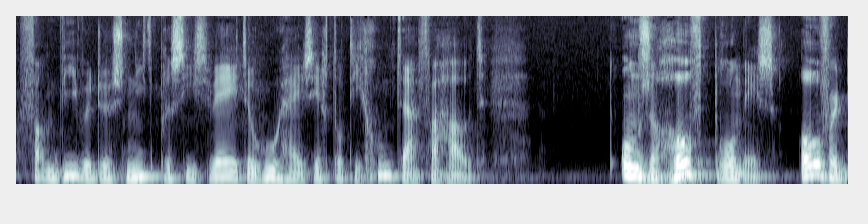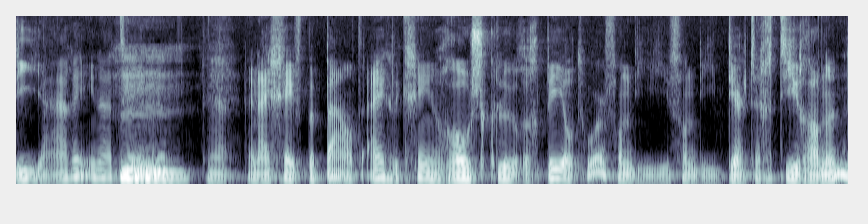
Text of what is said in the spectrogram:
van wie we dus niet precies weten hoe hij zich tot die junta verhoudt, onze hoofdbron is over die jaren in Athene. Mm, ja. En hij geeft bepaald eigenlijk geen rooskleurig beeld hoor, van die, van die dertig tirannen.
